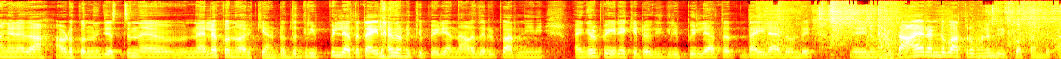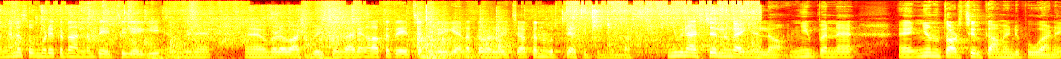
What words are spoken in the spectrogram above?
അങ്ങനെ ഇതാ അവിടെയൊക്കെ ഒന്ന് ജസ്റ്റ് നിലമൊക്കെ ഒന്ന് വരയ്ക്കാൻ കേട്ടോ ഇത് ഗ്രിപ്പില്ലാത്ത ടൈലായതുകൊണ്ട് എനിക്ക് പേടിയാണ് നാളെ ഇതൊരു പറഞ്ഞിനി. ഭയങ്കര പേടിയൊക്കെ കേട്ടോ ഈ ഗ്രിപ്പില്ലാത്ത ടൈലായതുകൊണ്ട് താഴെ രണ്ട് ബാത്റൂമിലും ഗ്രിപ്പൊക്കെ ഉണ്ട്. അങ്ങനെ സുമ്മടിയൊക്കെ നല്ല തേച്ച് കഴുകി പിന്നെ ഇവിടെ വാഷ് ബേസും കാര്യങ്ങളൊക്കെ തേച്ചൊക്കെ കഴിക്കാനൊക്കെ വെള്ളം ഒഴിച്ചൊക്കെ ഒന്ന് വൃത്തിയാക്കിയിട്ടുണ്ടോ ഇനി പിന്നെ അടിച്ചെല്ലാം കഴിഞ്ഞല്ലോ. ഇനി പിന്നെ ഇനി ഒന്ന് തുടച്ചെടുക്കാൻ വേണ്ടി പോവാണ്.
